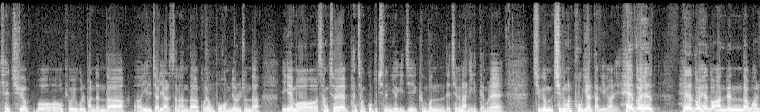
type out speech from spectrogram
재취업 뭐 교육을 받는다, 어, 일자리 알선한다, 고용 보험료를 준다. 이게 뭐 상처에 반창고 붙이는 격이지 근본 대책은 아니기 때문에 지금 지금은 포기할 단계가 아니에요. 해도 해 해도 해도 안 된다고 할,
